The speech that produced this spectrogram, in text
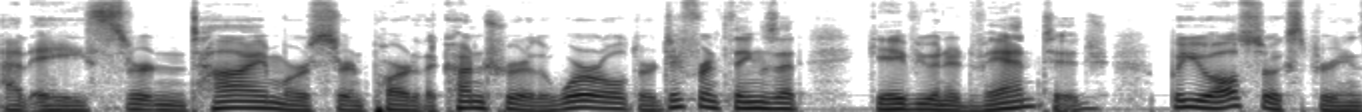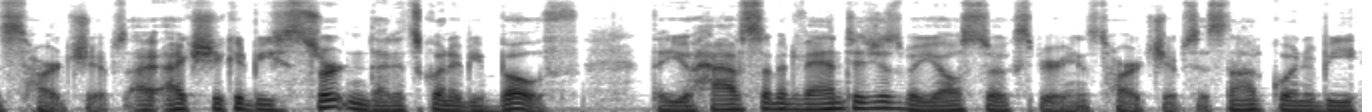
at a certain time or a certain part of the country or the world or different things that gave you an advantage, but you also experience hardships. I actually could be certain that it's going to be both, that you have some advantages, but you also experienced hardships. It's not going to be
